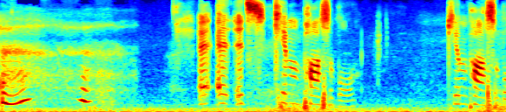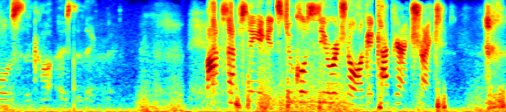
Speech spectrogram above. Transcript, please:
Uh, It, it, it's Kim Possible. Kim Possible is the is the thing. Mom, stop singing. It's too close to the original. I'll get copyright strike.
